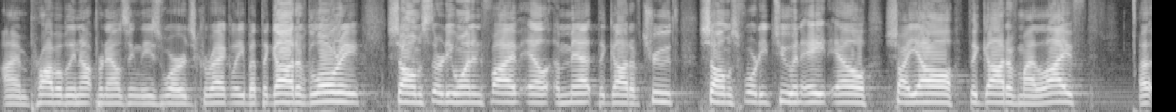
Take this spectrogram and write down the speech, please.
I'm probably not pronouncing these words correctly, but the God of glory. Psalms 31 and 5, El Emet, the God of truth. Psalms 42 and 8, El Shayal, the God of my life. Uh,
